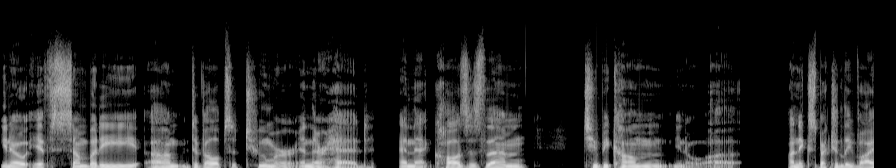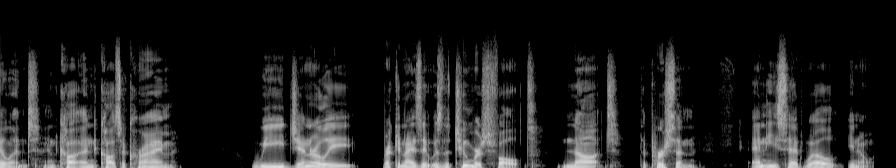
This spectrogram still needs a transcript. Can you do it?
you know, if somebody um, develops a tumor in their head and that causes them to become, you know, uh, unexpectedly violent and, ca- and cause a crime, we generally recognize it was the tumor's fault, not the person. And he said, well, you know,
